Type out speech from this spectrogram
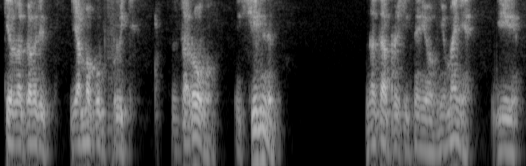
тело говорит, я могу быть здоровым и сильным, надо обратить на него внимание и,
